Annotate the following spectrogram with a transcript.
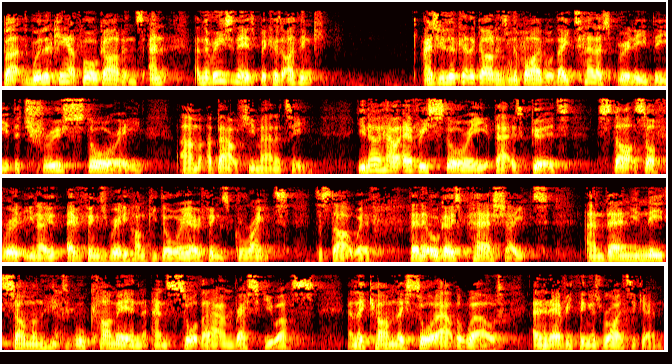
But we're looking at four gardens, and and the reason is because I think as you look at the gardens in the Bible, they tell us really the, the true story um, about humanity. You know how every story that is good starts off really, you know, everything's really hunky-dory, everything's great to start with. Then it all goes pear-shaped, and then you need someone who will come in and sort that out and rescue us. And they come, they sort out the world, and then everything is right again.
